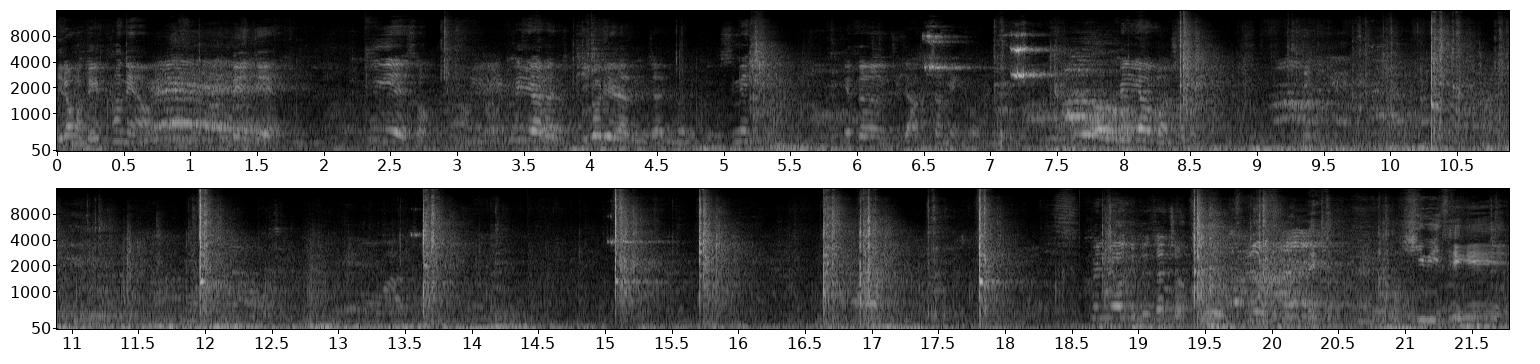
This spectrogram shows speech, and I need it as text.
이런 거 되게 편해요. 근데 이제 후위에서 클리어라든지 비거리라든지 아니면 그 스매시 일단은 좀 약점이 있거든요. 클리어 한번 쳐볼게요. 클리어도 괜찮죠? 네? 힘이 되게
